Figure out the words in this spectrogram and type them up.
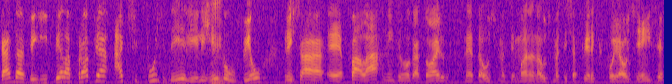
cada vez, e pela própria atitude dele, ele Sim. resolveu deixar é, falar no interrogatório nessa última semana, na última sexta-feira que foi a audiência.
